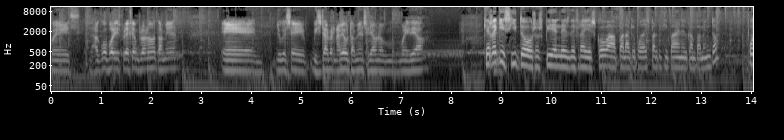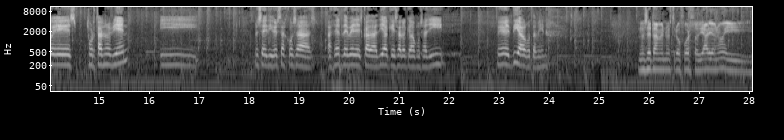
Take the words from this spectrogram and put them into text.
Pues la Acuópolis, por ejemplo, ¿no? También. Eh, yo que sé, visitar Bernabéu también sería una buena idea. ¿Qué requisitos os piden desde Fray Escoba para que podáis participar en el campamento? Pues portarnos bien y, no sé, diversas cosas, hacer deberes cada día, que es a lo que vamos allí. Miguel, di algo también. No sé, también nuestro esfuerzo diario, ¿no? Y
